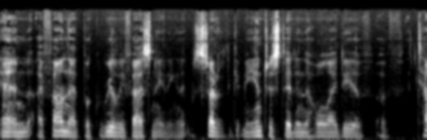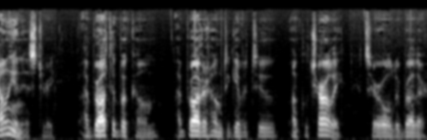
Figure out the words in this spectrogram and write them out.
And I found that book really fascinating. And it started to get me interested in the whole idea of, of Italian history. I brought the book home. I brought it home to give it to Uncle Charlie. It's her older brother.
